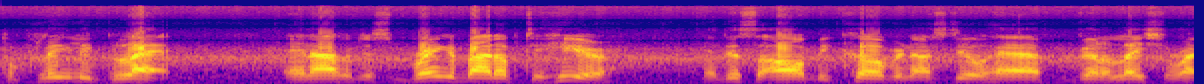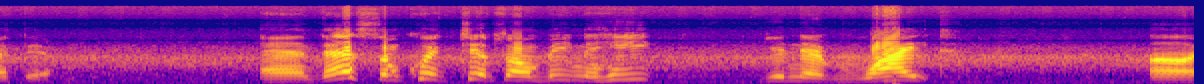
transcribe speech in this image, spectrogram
completely black. And I could just bring it about up to here, and this will all be covered, and I still have ventilation right there. And that's some quick tips on beating the heat, getting that white uh,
